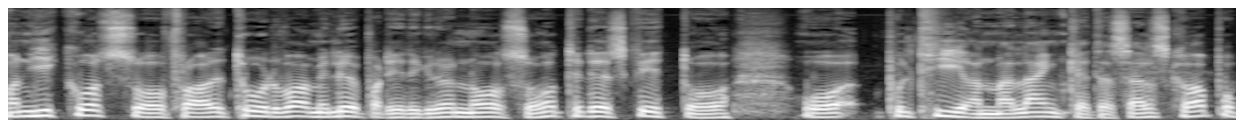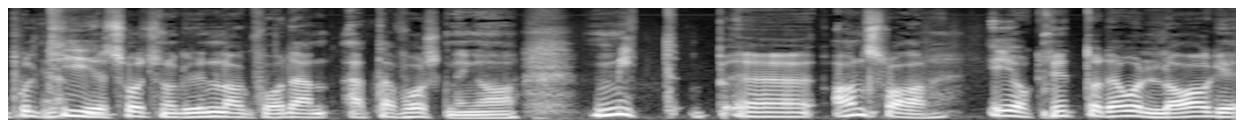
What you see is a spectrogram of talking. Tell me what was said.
Man gikk også fra jeg tror det var Miljøpartiet De Grønne også, til det skritt å, å politianmelde enkelte selskap. Og politiet så ikke noe grunnlag for den etterforskninga. Mitt eh, ansvar er å knytte det å lage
